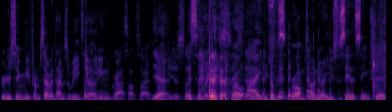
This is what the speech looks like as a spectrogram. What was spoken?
reducing meat from seven times a week It's to like eating the grass outside. Yeah. Like, you just like Listen, bro. I used to, bro, I'm telling you, I used to say the same shit,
